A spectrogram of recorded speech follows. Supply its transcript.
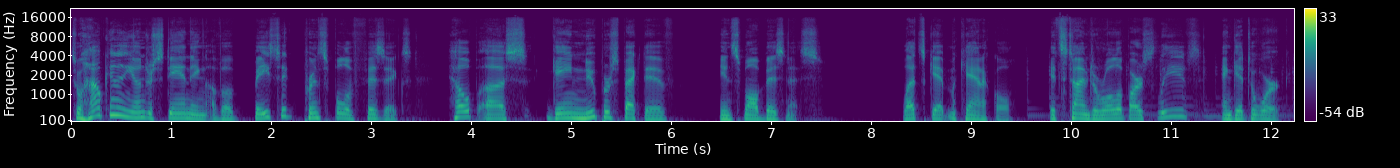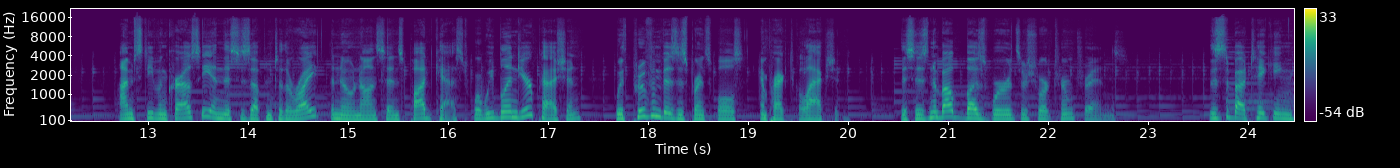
So, how can the understanding of a basic principle of physics help us gain new perspective in small business? Let's get mechanical. It's time to roll up our sleeves and get to work. I'm Stephen Krause, and this is Up and to the Right, the No Nonsense podcast, where we blend your passion with proven business principles and practical action. This isn't about buzzwords or short term trends. This is about taking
